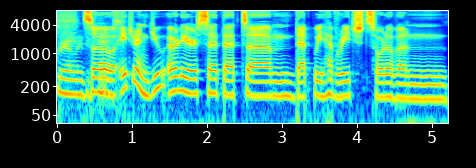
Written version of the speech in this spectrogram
rarely the so case. adrian you earlier said that um, that we have reached sort of an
